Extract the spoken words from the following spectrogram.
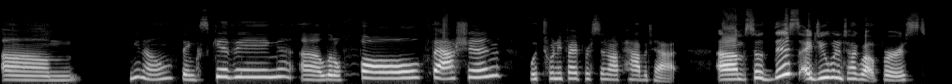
um, you know, Thanksgiving, a uh, little fall fashion with 25% off Habitat. Um, so this I do want to talk about first.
